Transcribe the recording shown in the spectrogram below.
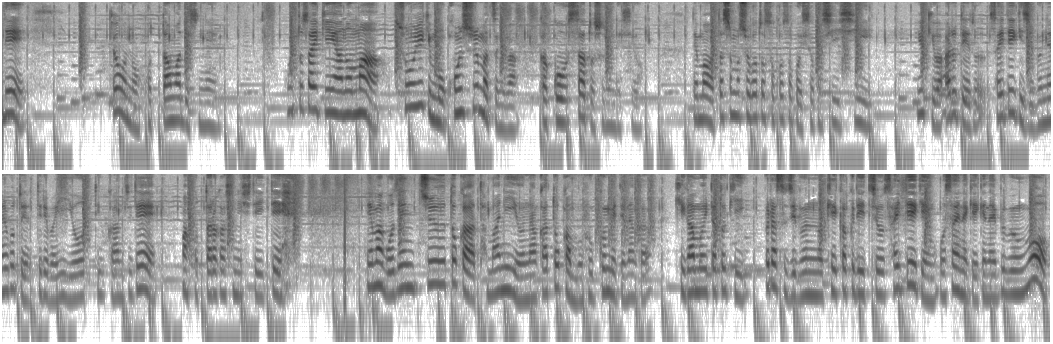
で今日の発端はですねほんと最近あのまあ正直もう今週末には学校スタートするんですよ。でまあ私も仕事そこそこ忙しいしゆきはある程度最低限自分のやることやってればいいよっていう感じで、まあ、ほったらかしにしていて。でまあ午前中とかたまに夜中とかも含めてなんか気が向いた時プラス自分の計画で一応最低限抑えなきゃいけない部分を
